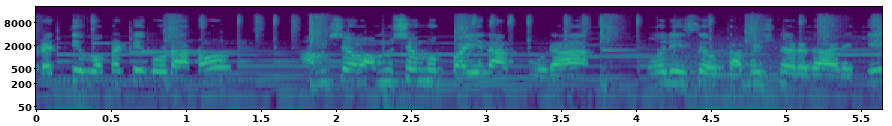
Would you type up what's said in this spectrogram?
ప్రతి ఒక్కటి కూడాను అంశం అంశము పైన కూడా పోలీసు కమిషనర్ గారికి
